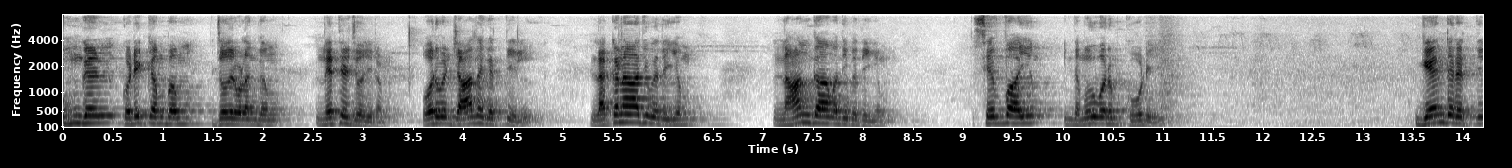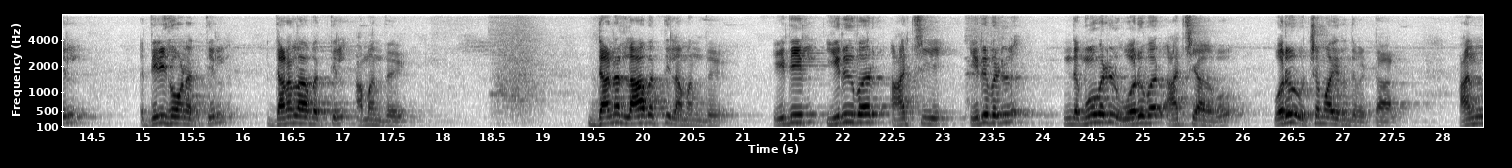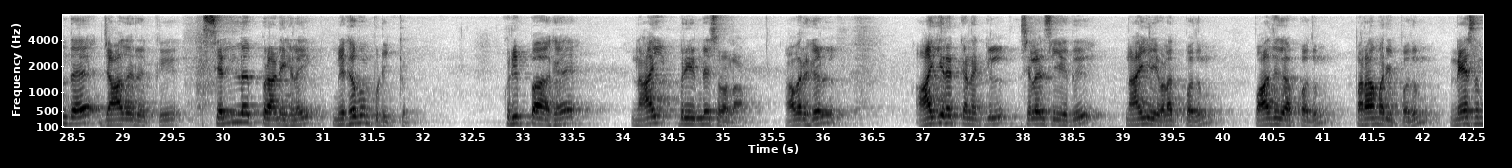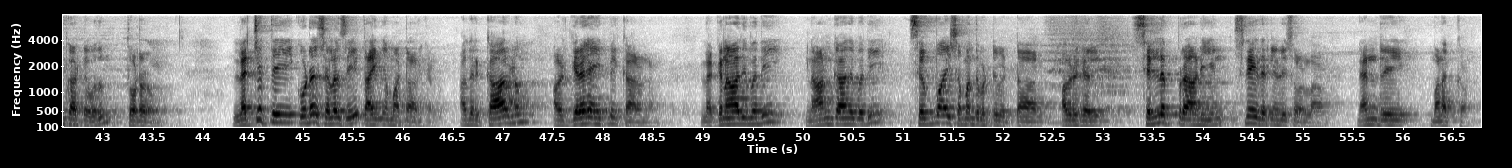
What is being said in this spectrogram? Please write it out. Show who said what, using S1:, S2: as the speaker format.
S1: உங்கள் கொடிக்கம்பம் ஜோதிட வழங்கும் நேத்திர ஜோதிடம். ஒருவன் ஜாதகத்தில் லக்னாதிபதியும் நான்காம் அதிபதியும் செவ்வாயும் இந்த மூவரும் கூடி கேந்திரத்தில் திரிகோணத்தில் தனலாபத்தில் அமர்ந்து தன லாபத்தில் அமர்ந்து இதில் இருவர் ஆட்சி இருவரில் இந்த மூவரில் ஒருவர் ஆட்சியாகவோ ஒருவர் உச்சமாக இருந்துவிட்டால் அந்த ஜாதகருக்கு செல்ல பிராணிகளை மிகவும் பிடிக்கும். குறிப்பாக நாய் பிரியன்றே சொல்லலாம். அவர்கள் ஆயிரக்கணக்கில் செலவு செய்து நாயை வளர்ப்பதும் பாதுகாப்பதும் பராமரிப்பதும் நேசம் காட்டுவதும் தொடரும். லட்சத்தை கூட செலவு செய்ய தயங்க மாட்டார்கள். அதற்கு காரணம் அவள் கிரக அமைப்பே காரணம். லக்னாதிபதி நான்காதிபதி செவ்வாய் சம்பந்தப்பட்டு விட்டால் அவர்கள் செல்லப்பிராணியின் சிநேகிதர்கள் என்று சொல்லலாம். நன்றி வணக்கம்.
